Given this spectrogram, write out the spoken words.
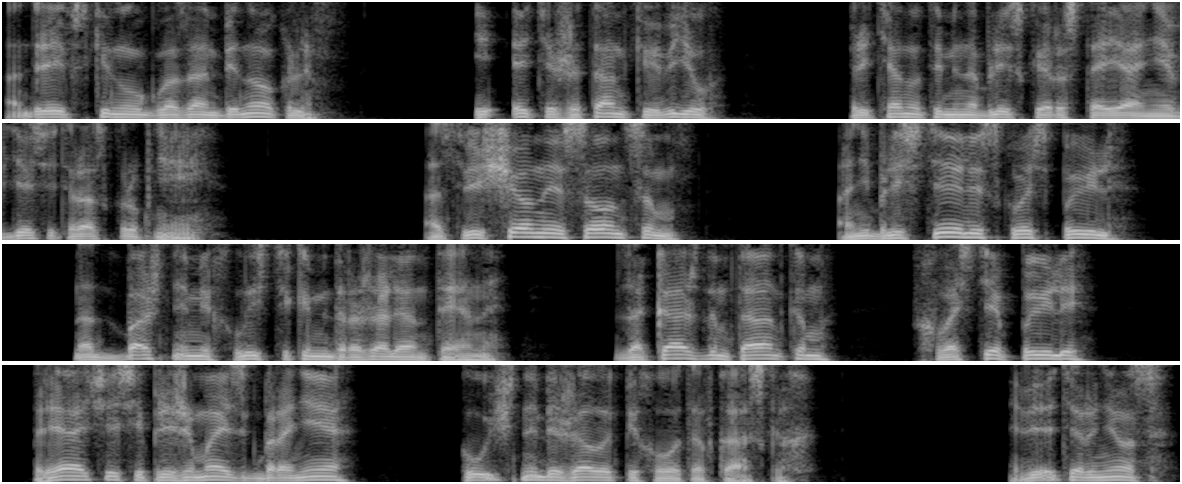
Андрей вскинул глазам бинокль, и эти же танки увидел притянутыми на близкое расстояние, в десять раз крупней. Освещенные солнцем, они блестели сквозь пыль, над башнями хлыстиками дрожали антенны. За каждым танком, в хвосте пыли, прячась и прижимаясь к броне, кучно бежала пехота в касках. Ветер нес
